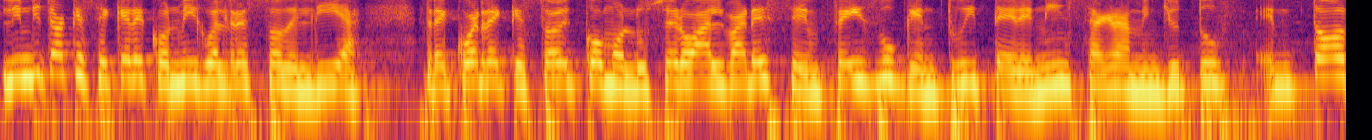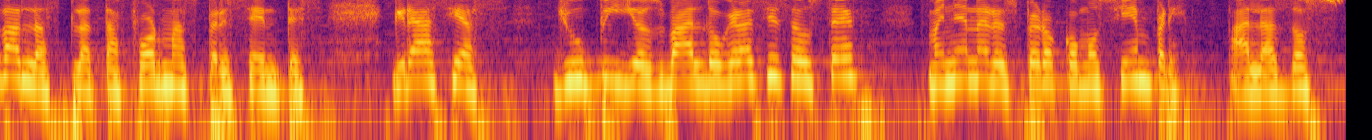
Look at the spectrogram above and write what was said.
Le invito a que se quede conmigo el resto del día. Recuerde que estoy como Lucero Álvarez en Facebook, en Twitter, en Instagram, en YouTube, en todas las plataformas presentes. Gracias, Yupi y Osvaldo. Gracias a usted. Mañana lo espero como siempre, a las dos.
